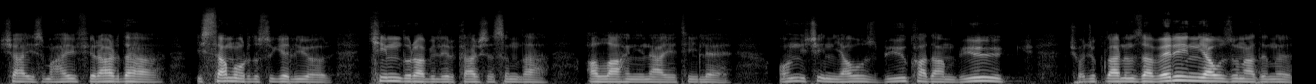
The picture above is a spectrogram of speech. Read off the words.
Şah İsmail firarda. İslam ordusu geliyor. Kim durabilir karşısında Allah'ın inayetiyle? Onun için Yavuz büyük adam, büyük. Çocuklarınıza verin Yavuz'un adını.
